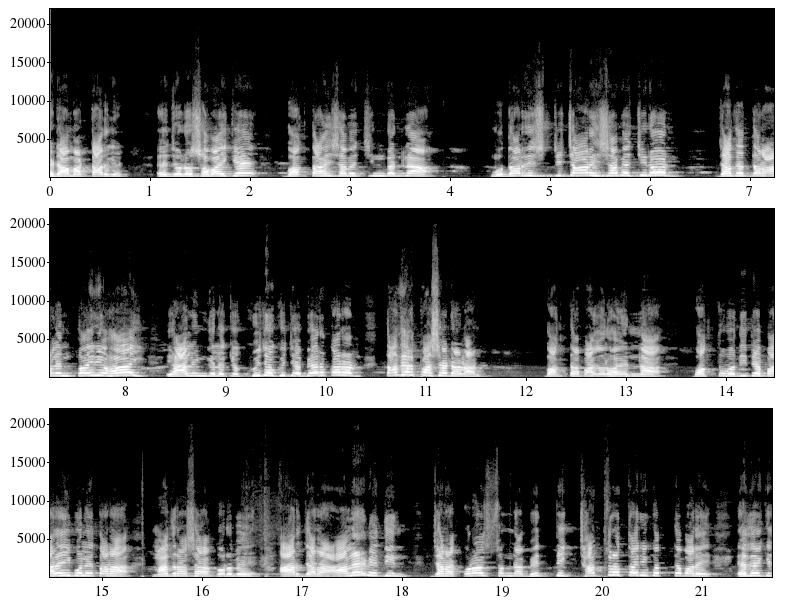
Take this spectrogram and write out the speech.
এটা আমার টার্গেট এর জন্য সবাইকে বক্তা হিসাবে চিনবেন না। মোদারিস টিচার হিসাবে চিনুন। যাদের দ্বারা আলেম তৈরি হয়, এই আলিমগুলোকে খুঁজে খুঁজে বের করুন, তাদের পাশে দাঁড়ান। বক্তা পাগল হয়েন না। বক্তব্য দিতে পারেই বলে তারা মাদ্রাসা করবে। আর যারা আলেমে দিন, যারা কোরআন সন্না ভিত্তিক ছাত্র তৈরি করতে পারে, এদেরকে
